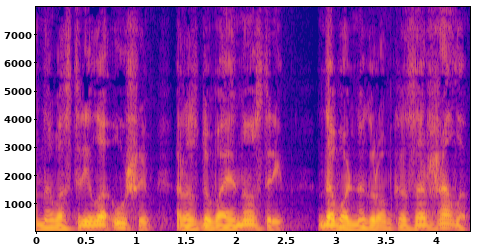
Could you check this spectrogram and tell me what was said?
навострила уши, раздувая ноздри, довольно громко заржала.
